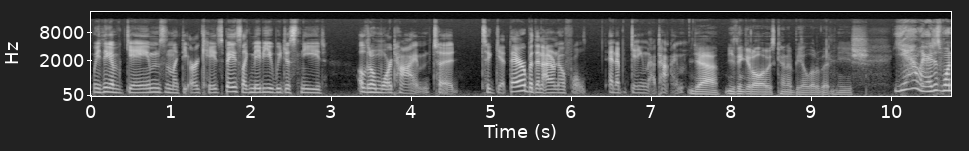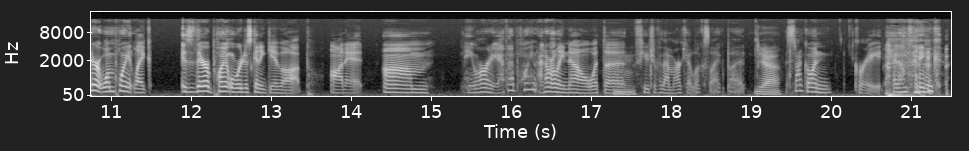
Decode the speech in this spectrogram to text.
when you think of games and like the arcade space, like maybe we just need a little more time to to get there. But then I don't know if we'll end up getting that time. Yeah. You think it'll always kind of be a little bit niche? Yeah, like I just wonder at one point, like, is there a point where we're just gonna give up on it? Um, maybe we're already at that point. I don't really know what the Mm. future for that market looks like, but Yeah. it's not going great. I don't think.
